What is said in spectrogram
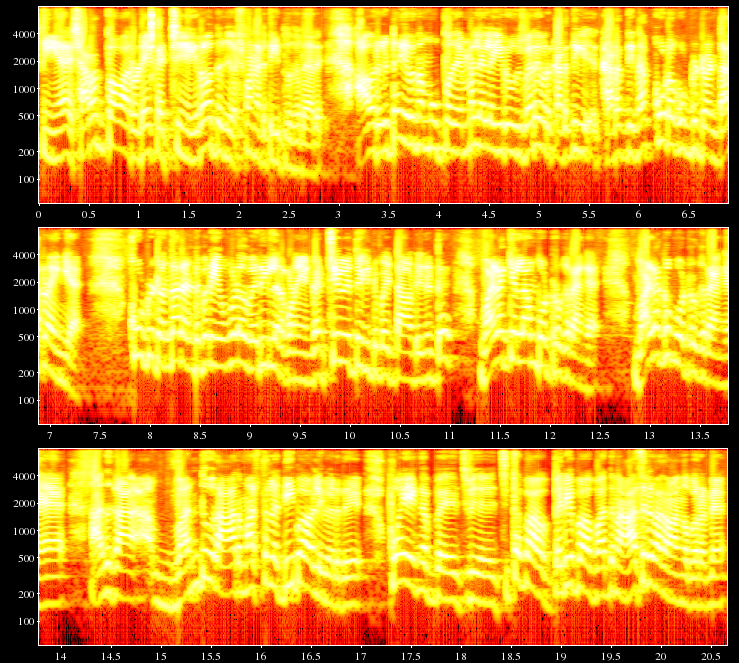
நீங்கள் சரத்பவாருடைய கட்சி இருபத்தஞ்சு வருஷமாக நடத்திக்கிட்டு இருக்கிறாரு. அவர்கிட்ட இருந்த முப்பது எம்எல்ஏல இருபது பேரை இவர் கடத்தி கடத்தினா கூட கூப்பிட்டுட்டு வந்துட்டார் வைங்க. கூப்பிட்டுட்டு வந்தால் ரெண்டு பேரும் எவ்வளோ வெறியில் இருக்கணும். என் கட்சியவே தூக்கிட்டு போயிட்டான் அப்படின்ட்டு வழக்கெல்லாம் போட்டிருக்கிறாங்க. வழக்கு போட்டிருக்கிறாங்க. அதுக்கு வந்து ஒரு ஆறு மாதத்தில் தீபாவளி வருது. போய் எங்கள் பெ- சி- சித்தப்பா பெரியப்பா பார்த்து நான் ஆசீர்வாதம் வாங்க போகிறேன்னு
